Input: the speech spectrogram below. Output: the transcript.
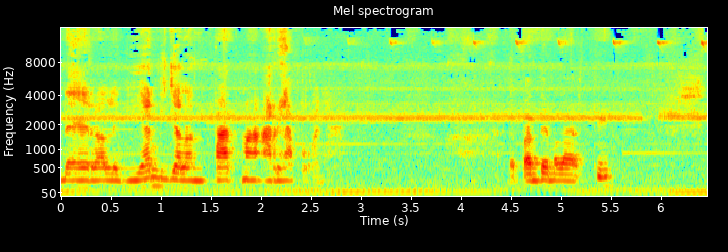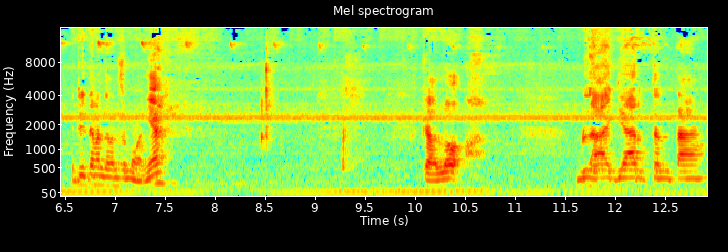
daerah Legian di Jalan Padma area pokoknya. Ada pantai Melati jadi teman-teman semuanya kalau belajar tentang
